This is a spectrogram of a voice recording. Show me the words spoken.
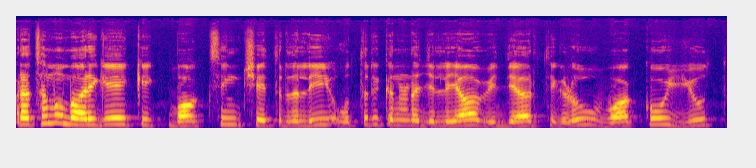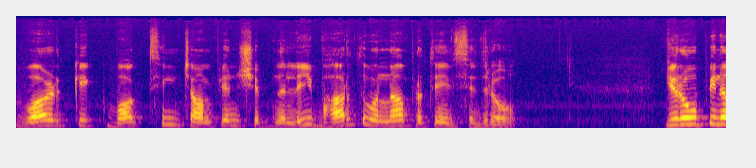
ಪ್ರಥಮ ಬಾರಿಗೆ ಕಿಕ್ ಬಾಕ್ಸಿಂಗ್ ಕ್ಷೇತ್ರದಲ್ಲಿ ಉತ್ತರ ಕನ್ನಡ ಜಿಲ್ಲೆಯ ವಿದ್ಯಾರ್ಥಿಗಳು ವಾಕೋ ಯೂತ್ ವರ್ಲ್ಡ್ ಕಿಕ್ ಬಾಕ್ಸಿಂಗ್ ಚಾಂಪಿಯನ್ಶಿಪ್ನಲ್ಲಿ ಭಾರತವನ್ನು ಪ್ರತಿನಿಧಿಸಿದರು. ಯುರೋಪಿನ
